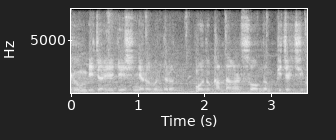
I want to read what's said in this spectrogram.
지금 이 자리에 계신 여러분들은 모두 감당할 수 없는 빚을 지고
